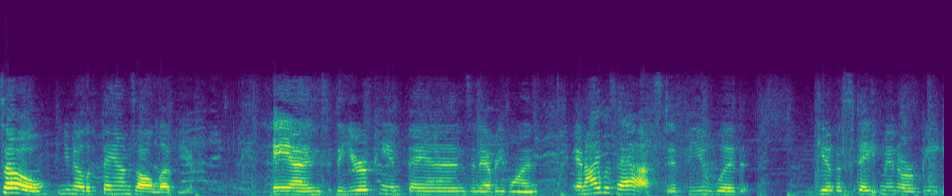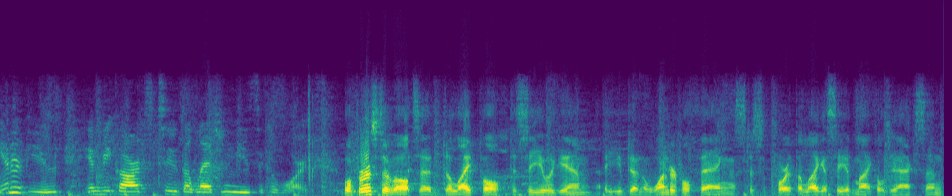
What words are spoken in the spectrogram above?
So, you know, the fans all love you and the European fans and everyone. And I was asked if you would give a statement or be interviewed in regards to the Legend Music Awards. Well, first of all, it's delightful to see you again. Uh, You've done wonderful things to support the legacy of Michael Jackson.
